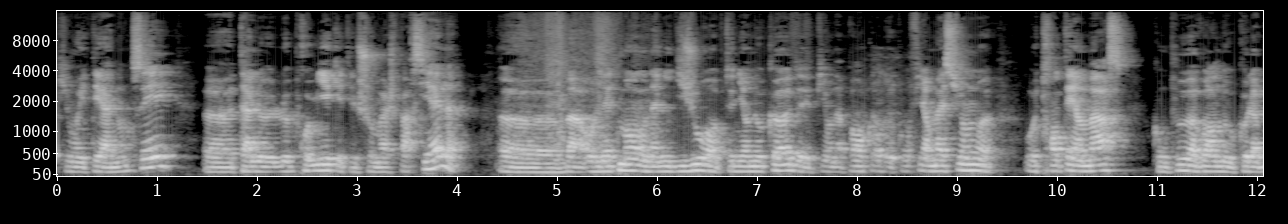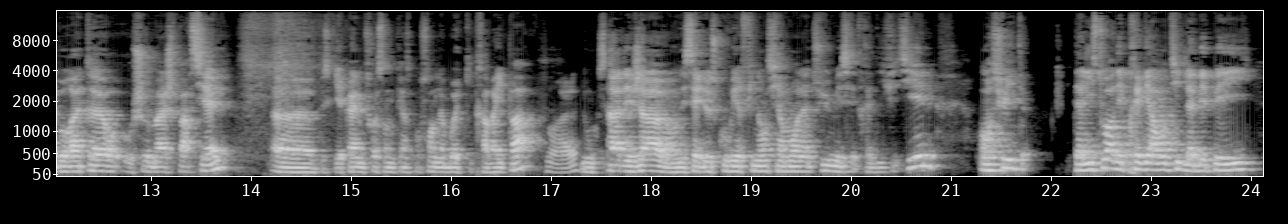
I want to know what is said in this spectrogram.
qui ont été annoncés. Euh, tu as le, le, premier qui était le chômage partiel, euh, bah, honnêtement, on a mis 10 jours à obtenir nos codes et puis on n'a pas encore de confirmation euh, au 31 mars qu'on peut avoir nos collaborateurs au chômage partiel, euh, parce qu'il y a quand même 75% de la boîte qui travaille pas. Donc ça, déjà, on essaye de se couvrir financièrement là-dessus, mais c'est très difficile. Ensuite, tu as l'histoire des prêts garantis de la BPI,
